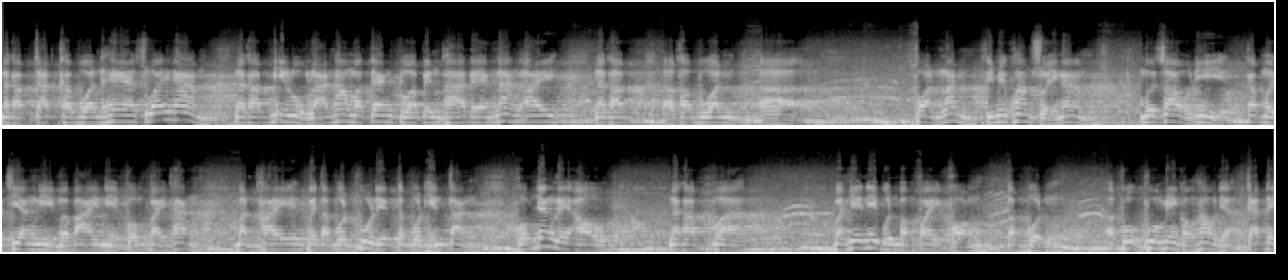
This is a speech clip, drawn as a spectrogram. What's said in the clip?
นะครับ จัดขบวนแห่สวยงามนะครับ มีลูกหลานเฮามาแต่งตัวเป็นผาแดงนั่งไอนะครับขบวนอ่อ ฟอนล่ำที่มีความสวยงามเมื่อเช้านี่กับเมื่อเที่ยงนี่เมื่อบ่ายนี่ผมไปทั้งบันไพไปตำบลผู้เล็กตำบลหินตั้ง ผมยังเลยเอานะครับว่าประเทศนี้บุญบังไฟของตำบลผู้ผู้เมี่ยงของเฮาเนี่ยจัดได้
